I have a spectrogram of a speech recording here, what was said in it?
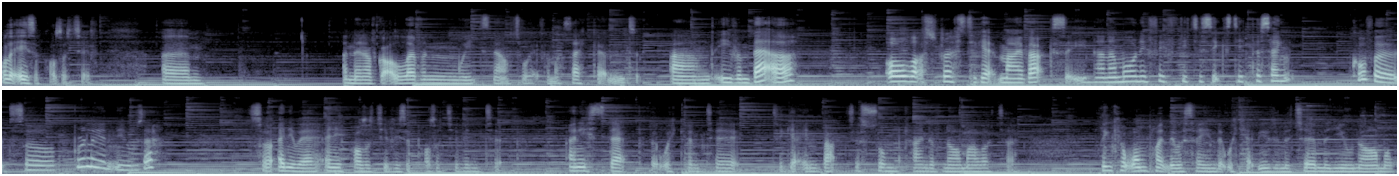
Well, it is a positive. Um, and then I've got 11 weeks now to wait for my second. And even better, all that stress to get my vaccine, and I'm only 50 to 60% covered. So brilliant news, eh? So anyway, any positive is a positive, isn't it? Any step that we can take to getting back to some kind of normality. I think at one point they were saying that we kept using the term the new normal,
